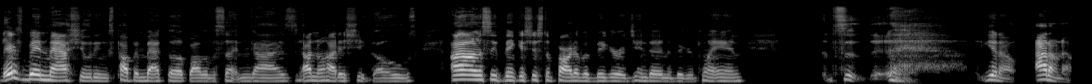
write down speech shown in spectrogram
there's been mass shootings popping back up all of a sudden, guys. Y'all know how this shit goes. I honestly think it's just a part of a bigger agenda and a bigger plan. To, you know, I don't know.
